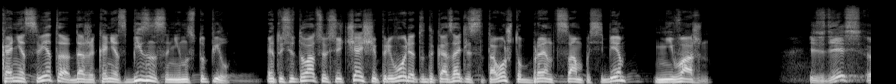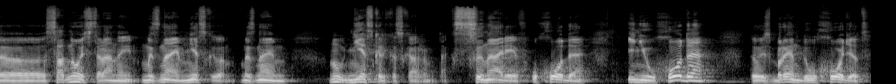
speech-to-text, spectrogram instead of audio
конец света, даже конец бизнеса не наступил. Эту ситуацию все чаще приводят в доказательство того, что бренд сам по себе не важен. И здесь, э, с одной стороны, мы знаем несколько, мы знаем ну, несколько, скажем так, сценариев ухода и не ухода. То есть бренды уходят,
